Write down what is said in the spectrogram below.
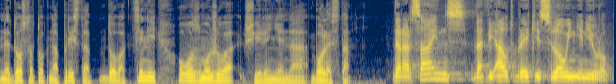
недостаток на пристап до вакцини овозможува ширење на болеста. There are signs that the outbreak is slowing in Europe,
